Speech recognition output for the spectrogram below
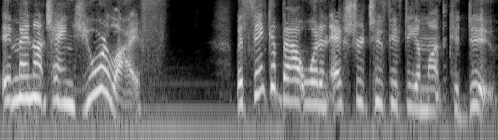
it may not change your life, but think about what an extra 250 a month could do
